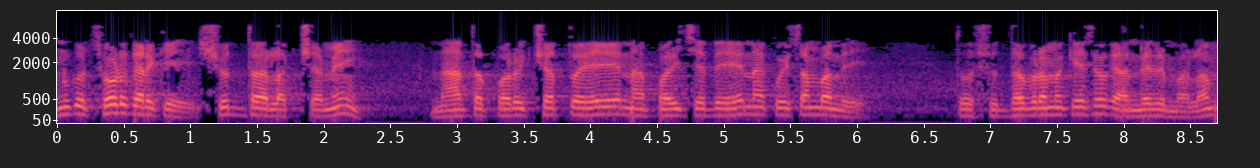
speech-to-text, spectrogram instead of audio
उनको छोड़ करके शुद्ध लक्ष्य में ना तो परोक्षत्व है, ना परिच्छेद है, ना कोई संबंध है। तो शुद्ध ब्रह्म कैसे हो होगा? निर्मलम।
